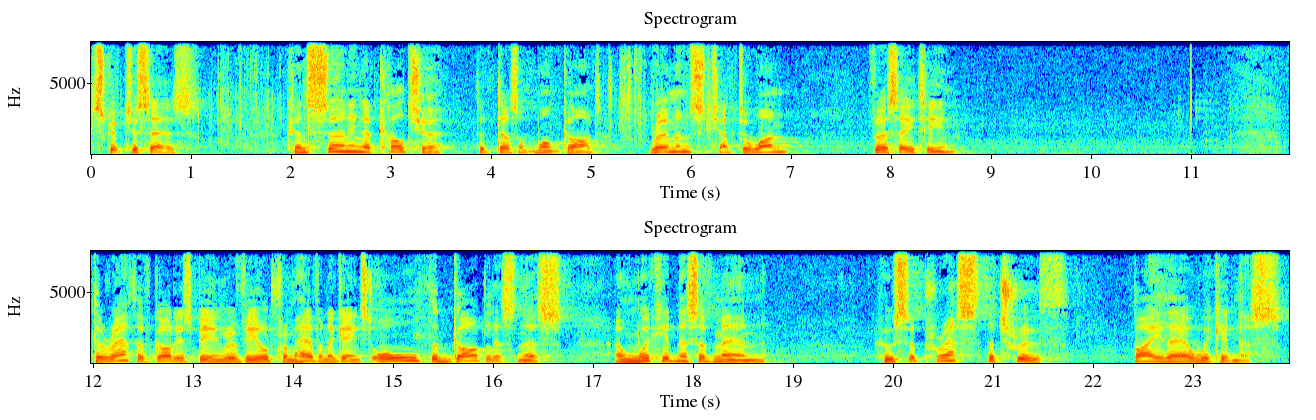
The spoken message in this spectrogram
Scripture says concerning a culture that doesn't want God. Romans chapter 1, verse 18. The wrath of God is being revealed from heaven against all the godlessness and wickedness of men who suppress the truth by their wickedness.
